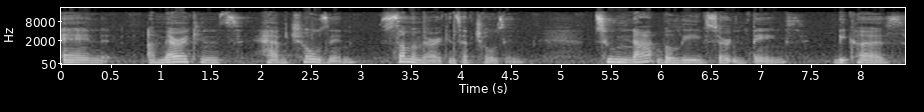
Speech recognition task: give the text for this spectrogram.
And Americans have chosen, some Americans have chosen, to not believe certain things because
